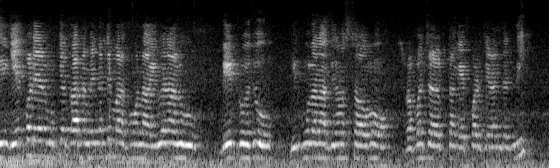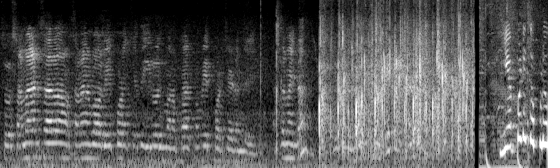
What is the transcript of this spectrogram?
దీనికి ఏర్పడే ముఖ్య కారణం ఏంటంటే మనకు మొన్న ఇరవై నాలుగు డేట్ రోజు నిర్మూలన దినోత్సవము ప్రపంచవ్యాప్తంగా ఏర్పాటు చేయడం జరిగింది. సో సమయానుసార సమయాభావాలు ఏర్పడడం చేత ఈరోజు మన కార్యక్రమం ఏర్పాటు చేయడం జరిగింది. అర్థమైందా? ఎప్పటికప్పుడు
